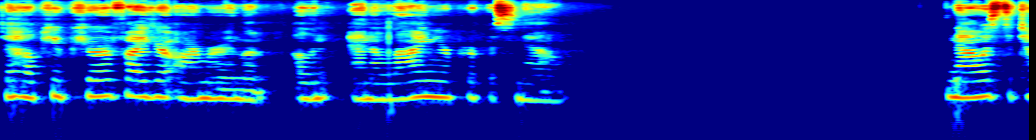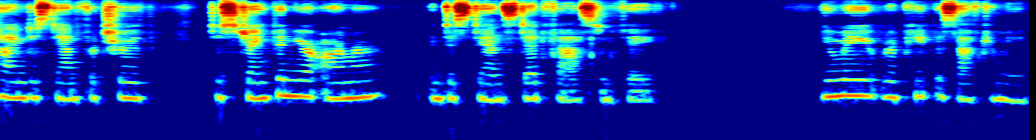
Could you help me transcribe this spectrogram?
To help you purify your armor and, and align your purpose now. Now is the time to stand for truth, to strengthen your armor, and to stand steadfast in faith. You may repeat this after me.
